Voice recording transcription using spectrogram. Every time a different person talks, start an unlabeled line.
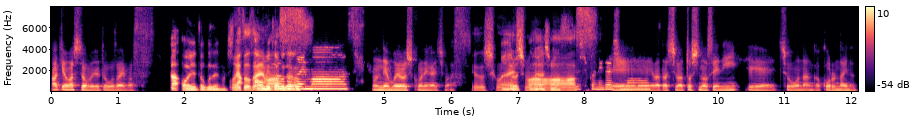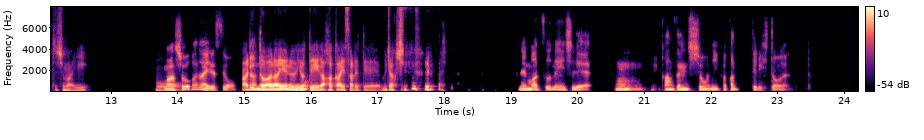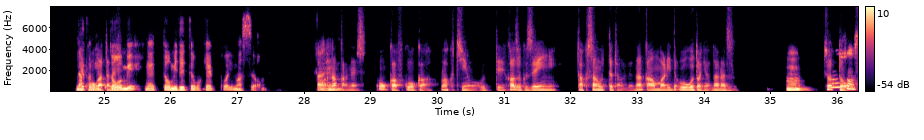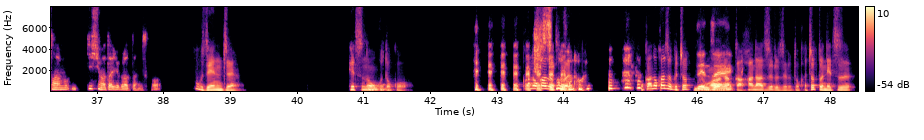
明けましておめでとうございます。
あ、おめでとうございました。
おめでとうござい
あおめ
ます
でとうございます。
ます。
本年もよろしくお願いします。
よろしくお願いしま。
ます
よろしくお願いし
え
ます。
ー私は年の瀬に、えー長男がコロナになってしまい、もう
まあ、しょうがないですよ。
ありとあらゆる予
あのー
定が破壊されて、むちゃくちゃになりました。
年末年始で、うん、感染症にかかってる人、なんかネットを見、ネットを見てても結構いますよ。大変
なんかね、効果不効果、ワクチンを打って、家族全員たくさん打ってたので、なんかあんまり大ごとにはならず、
うん。
ちょっ
ローソン
と、
さん自身は大丈夫だったんですか？
僕全然、鉄の男。他の家族は他の家族ちょっと、まあなんか鼻ずるずるとか、ちょっと熱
